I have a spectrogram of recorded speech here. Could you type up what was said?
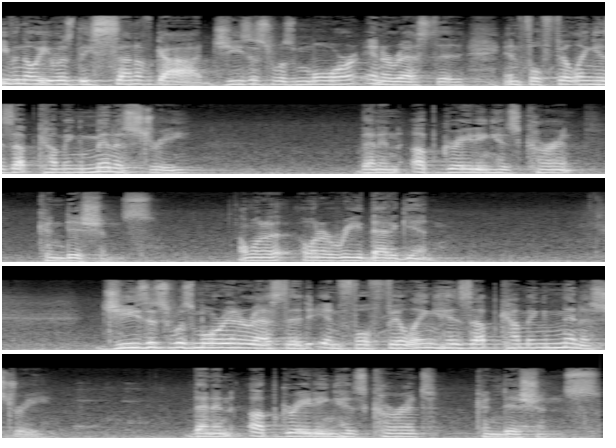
Even though he was the Son of God, Jesus was more interested in fulfilling his upcoming ministry than in upgrading his current conditions. I want to I want to read that again. Jesus was more interested in fulfilling his upcoming ministry than in upgrading his current conditions.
